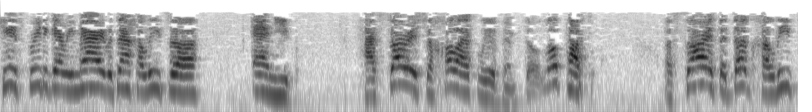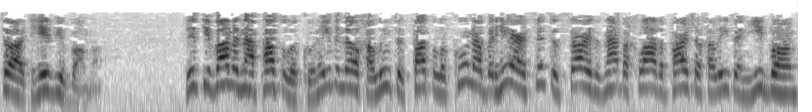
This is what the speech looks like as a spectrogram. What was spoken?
she is free to get remarried without chalisa and yibam. Hasari shecholas liyavim. So lo pasul. a saris that does chalitza to his yivama. This yivama is not pasul lakuna, even though chalut is pasul lakuna, but here, since the saris is not bechla, the parsha chalitza and yibam,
